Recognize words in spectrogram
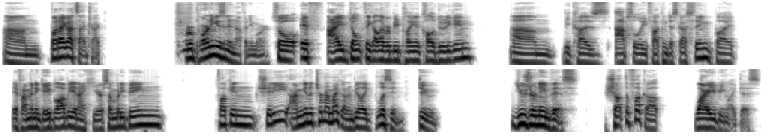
Um but i got sidetracked. Reporting isn't enough anymore. So if i don't think i'll ever be playing a call of duty game um because absolutely fucking disgusting but if i'm in a game lobby and i hear somebody being fucking shitty i'm gonna turn my mic on and be like listen dude username this. Shut the fuck up. Why are you being like this?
